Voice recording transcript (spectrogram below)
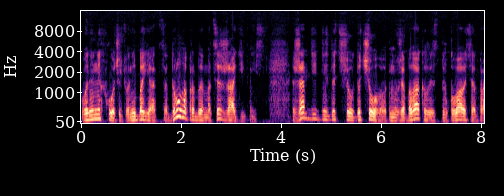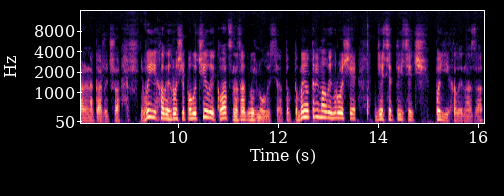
вони не хочуть, вони бояться. Друга проблема це жадібність. Жадібність до чого? До чого? От ми вже балакали, спілкувалися, правильно кажуть, що виїхали, гроші отримали, клац назад вернулися. Тобто ми отримали гроші 10 тисяч, поїхали назад.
